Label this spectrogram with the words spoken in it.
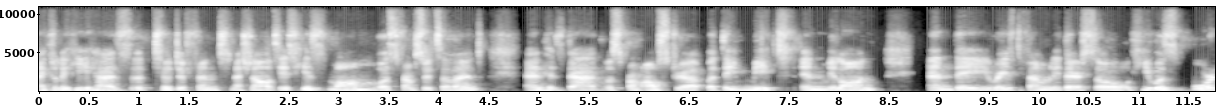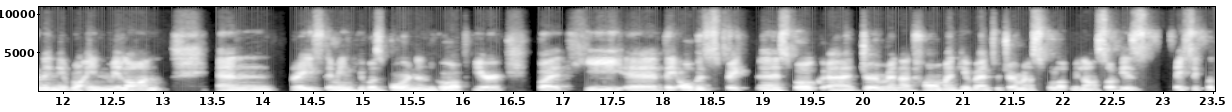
actually, he has uh, two different nationalities. His mom was from Switzerland, and his dad was from Austria, but they meet in Milan and they raised the family there. So he was born in Iran, in Milan and raised. I mean, he was born and grew up here, but he uh, they always speak, uh, spoke uh, German at home, and he went to German school of Milan. So he's basically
